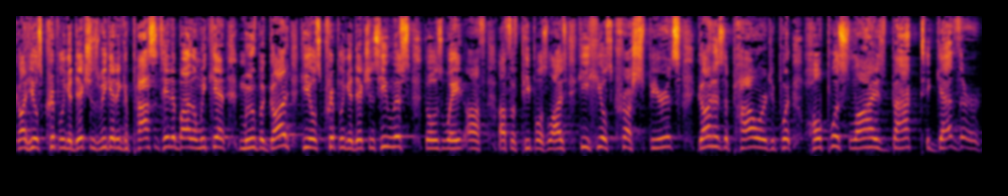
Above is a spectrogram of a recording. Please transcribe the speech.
God heals crippling addictions. We get incapacitated by them. We can't move, but God heals crippling addictions. He lifts those weight off, off of people's lives. He heals crushed spirits. God has the power to put hopeless lives back together.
